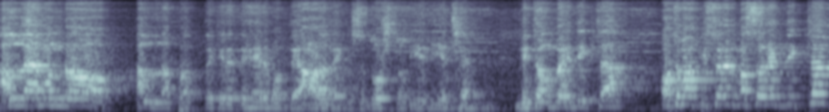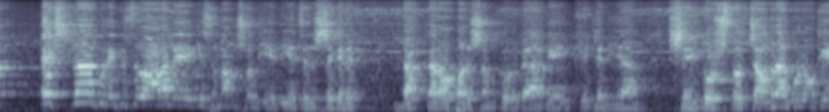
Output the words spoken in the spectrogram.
আল্লাহ এমন রব। আল্লাহ প্রত্যেকের দেহের মধ্যে আড়ালে কিছু দোষ দিয়ে দিয়েছেন। নিতম্বের দিকটা অথবা পিছনের মাসলের দিকটা এক্সট্রা করে কিছু আড়ালে কিছু মাংস দিয়ে দিয়েছেন। সেখানে ডাক্তার অপারেশন করবে আগে, কেটে নিয়া সেই গোস্ত চামড়া গুলোকে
